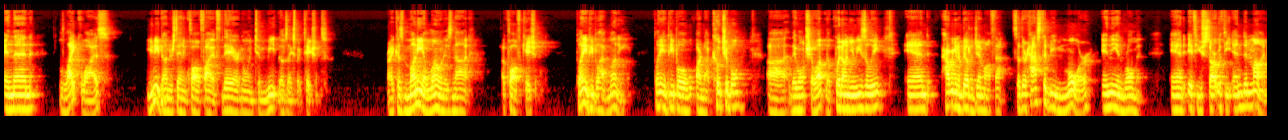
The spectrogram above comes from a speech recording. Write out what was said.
and then likewise you need to understand and qualify if they are going to meet those expectations, right? Because money alone is not a qualification. Plenty of people have money. Plenty of people are not coachable. Uh, they won't show up. They'll quit on you easily. And how are we going to build a gym off that? So there has to be more in the enrollment. And if you start with the end in mind,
